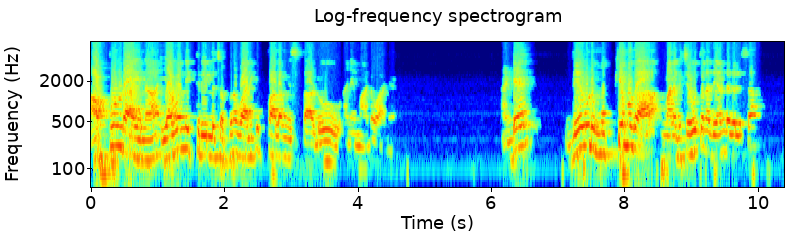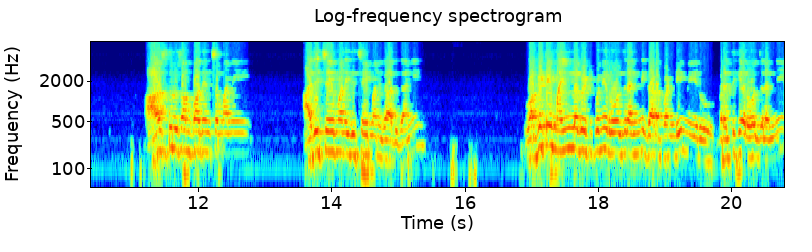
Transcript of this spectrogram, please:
అప్పుడు ఆయన ఎవని క్రియలు చొప్పున వారికి ఫలం ఇస్తాడు అనే మాట వాడాడు. అంటే దేవుడు ముఖ్యముగా మనకు చెబుతున్నది ఏంటో తెలుసా? ఆస్తులు సంపాదించమని అది చేయమని ఇది చేయమని కాదు కానీ ఒకటి మైండ్లో పెట్టుకుని రోజులన్నీ గడపండి మీరు బ్రతికే రోజులన్నీ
